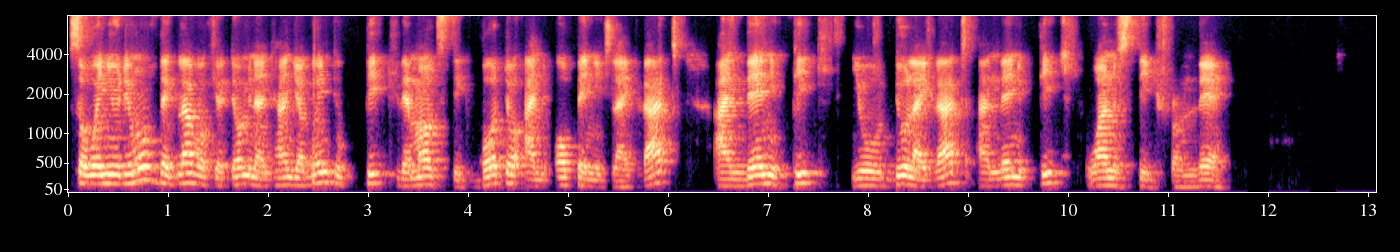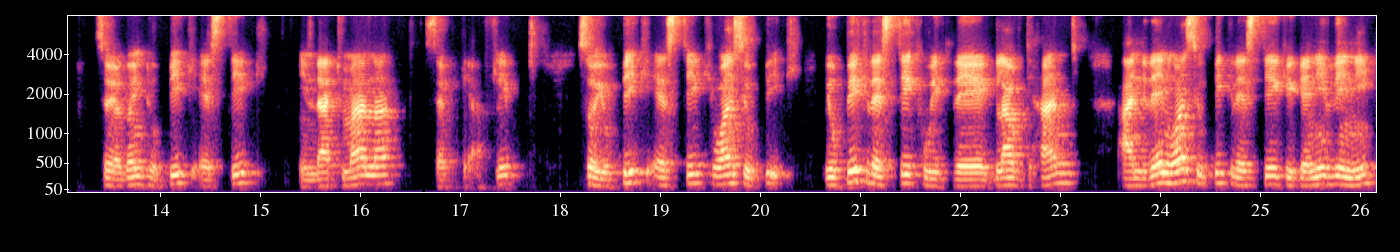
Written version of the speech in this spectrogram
So when you remove the glove of your dominant hand, you're going to pick the Multistix bottle and open it like that. And then you pick, you do like that, and then you pick one stick from there. So you're going to pick a stick in that manner, except they are flipped. So you pick a stick, once you pick, you pick the stick with the gloved hand, and then once you pick the stick, you can even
